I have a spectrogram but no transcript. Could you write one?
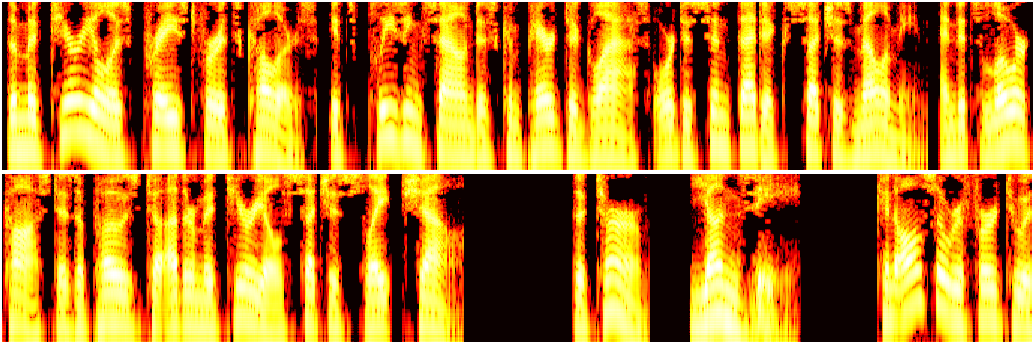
The material is praised for its colors, its pleasing sound as compared to glass or to synthetics such as melamine, and its lower cost as opposed to other materials such as slate, shell. The term, yunzi, can also refer to a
